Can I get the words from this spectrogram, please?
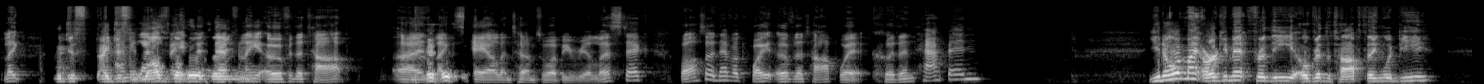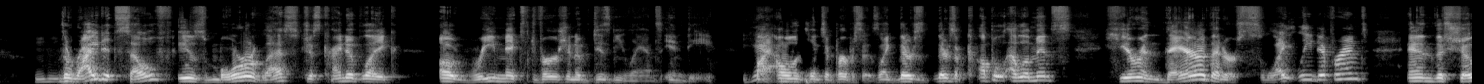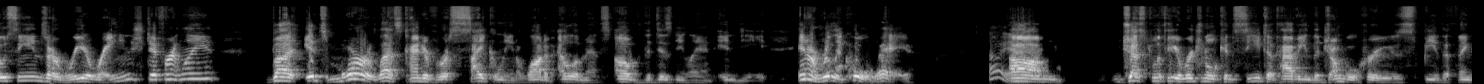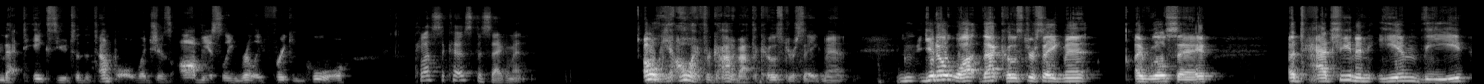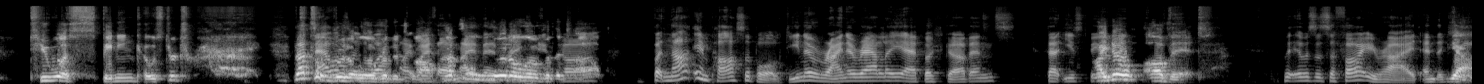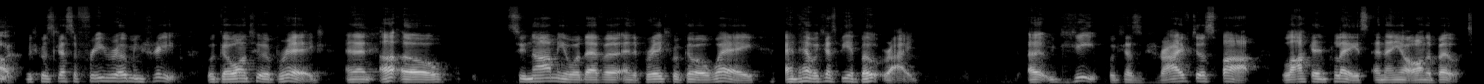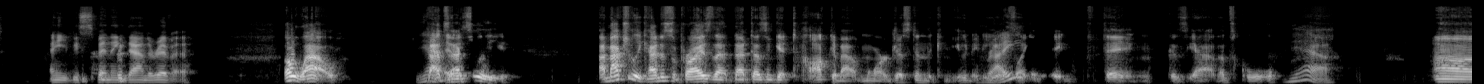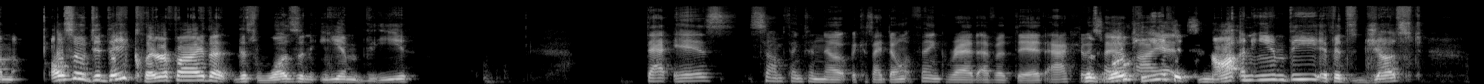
like I just, I just I mean, love the whole thing. definitely over the top, uh, like scale in terms of what would be realistic, but also never quite over the top where it couldn't happen. You know what my argument for the over the top thing would be? Mhm. The ride itself is more or less just kind of like a remixed version of Disneyland's Indy by all intents and purposes. Like there's there's a couple elements here and there that are slightly different and the show scenes are rearranged differently, but it's more or less kind of recycling a lot of elements of the Disneyland Indy in a really cool way. oh yeah, Um, just with the original conceit of having the Jungle Cruise be the thing that takes you to the temple, which is obviously really freaking cool. plus the coaster segment. Oh yeah, oh I forgot about the coaster segment. You know what? That coaster segment, I will say, attaching an EMV to a spinning coaster track. That's That a little over the point where I top. That's a little over the top. but not impossible. Do you know Rhino Rally at Busch Gardens? That used to be. I know of it. It was a safari ride, and the jeep, Yeah. which was just a free roaming jeep, would go onto a bridge, and then uh oh, tsunami or whatever, and the bridge would go away, and then it would just be a boat ride. A jeep would just drive to a spot, lock it in place, and then you're on a boat, and you'd be spinning down the river. Oh wow. Yeah, That's it was- actually I'm actually kind of surprised that that doesn't get talked about more just in the community. Right? It's like a big thing because yeah, that's cool. yeah. Um also did they clarify that this was an EMV? That is something to note because I don't think Red ever did actually. Because low key, if it's not an EMV, if it's just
